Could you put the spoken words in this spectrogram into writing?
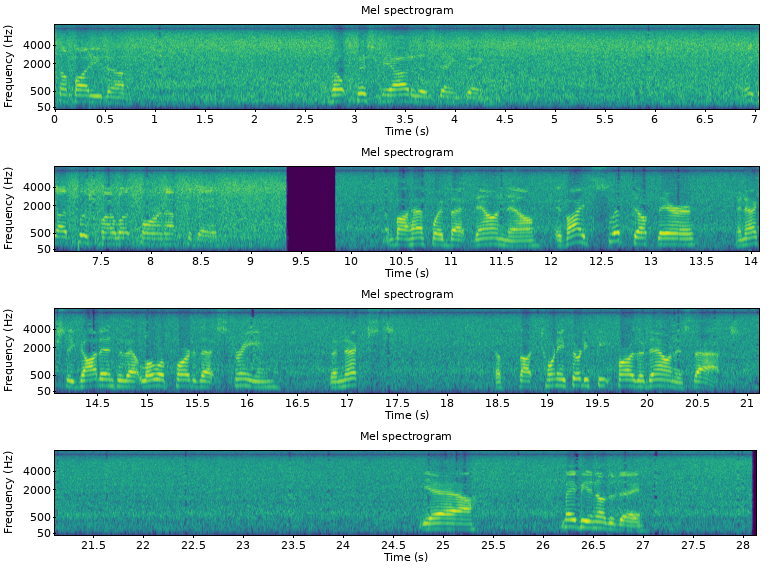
somebody to help fish me out of this dang thing. I think I pushed my luck far enough today. I'm about halfway back down now. If I'd slipped up there and actually got into that lower part of that stream, the next about 20, 30 feet farther down is that. Yeah, maybe another day.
